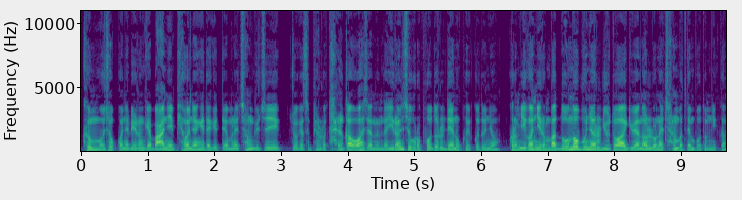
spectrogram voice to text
근무 조건이나 이런 게 많이 변형이 되기 때문에 정규직 쪽에서 별로 달가워하지 않는다 이런 식으로 보도를 내놓고 있거든요. 그럼 이건 이른바 노노 분열을 유도하기 위한 언론의 잘못된 보도입니까?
